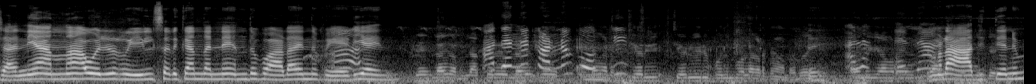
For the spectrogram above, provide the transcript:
ശനി അന്നാവും അന്ന് ആ ഒരു റീൽസ് എടുക്കാൻ തന്നെ എന്ത് പാടായിരുന്നു പേടിയായിരുന്നു. നമ്മുടെ ആദിത്യനും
